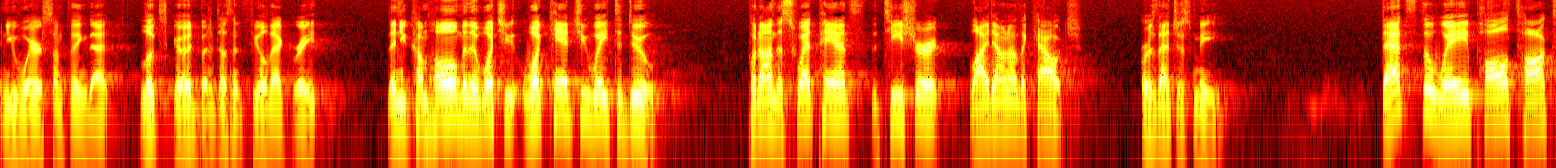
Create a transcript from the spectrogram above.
and you wear something that looks good, but it doesn't feel that great. Then you come home, and then what, you, what can't you wait to do? Put on the sweatpants, the t shirt, lie down on the couch. Or is that just me? That's the way Paul talks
